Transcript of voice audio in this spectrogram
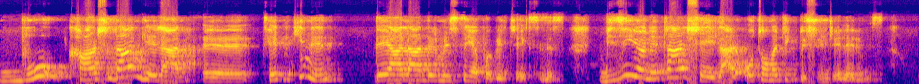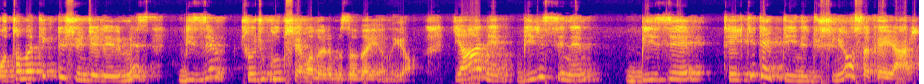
bu karşıdan gelen e, tepkinin değerlendirmesini yapabileceksiniz. Bizi yöneten şeyler otomatik düşüncelerimiz. Otomatik düşüncelerimiz bizim çocukluk şemalarımıza dayanıyor. Yani birisinin bizi tehdit ettiğini düşünüyorsak eğer,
